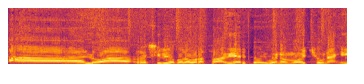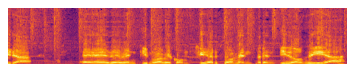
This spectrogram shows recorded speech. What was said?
ha- lo ha recibido con los brazos abiertos y bueno, hemos hecho una gira eh, de 29 conciertos en 32 días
